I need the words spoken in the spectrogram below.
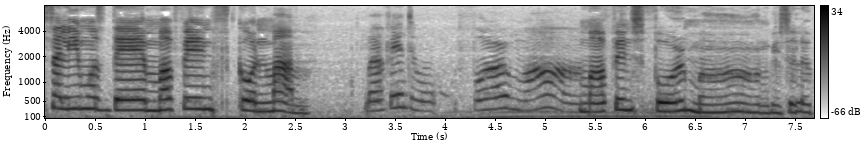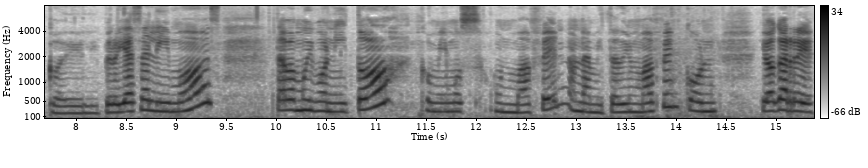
Salimos de Muffins con Mom. Muffins for Mom. Muffins for Mom, dice la Kaeli. Pero ya salimos. Estaba muy bonito. Comimos un muffin, una mitad de un muffin con... Yo agarré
